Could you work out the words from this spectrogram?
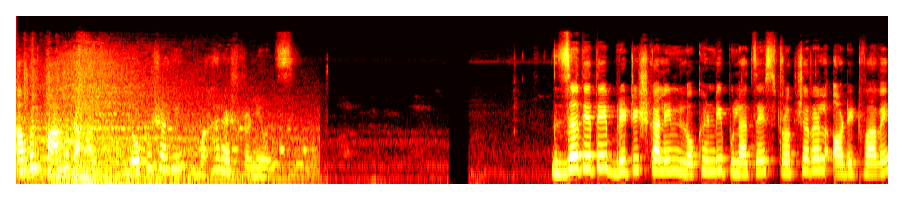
आपण पाहत आहात लोकशाही महाराष्ट्र न्यूज. जत येथे ब्रिटिशकालीन लोखंडी पुलाचे स्ट्रक्चरल ऑडिट व्हावे.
